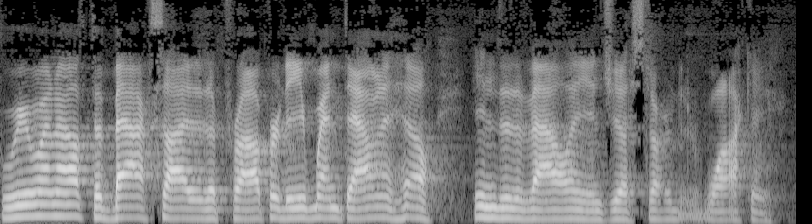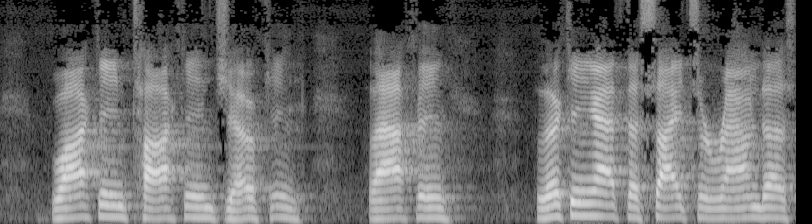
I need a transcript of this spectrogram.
We went off the backside of the property, went down a hill into the valley, and just started walking. Walking, talking, joking, laughing, looking at the sights around us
